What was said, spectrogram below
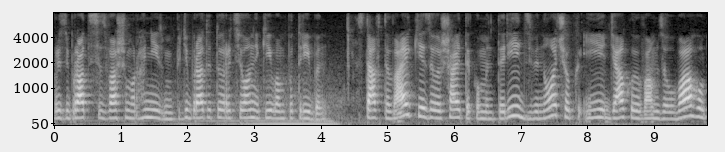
розібратися з вашим організмом, підібрати той раціон, який вам потрібен. Ставте лайки, залишайте коментарі, дзвіночок і дякую вам за увагу.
